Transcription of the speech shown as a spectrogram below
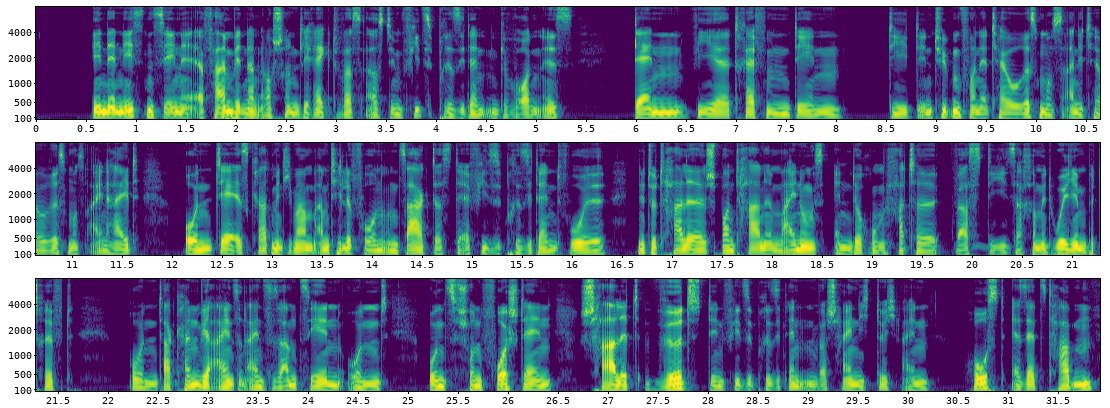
In der nächsten Szene erfahren wir dann auch schon direkt, was aus dem Vizepräsidenten geworden ist, denn wir treffen den, die, den Typen von der Terrorismus, Antiterrorismus-Einheit und der ist gerade mit jemandem am Telefon und sagt, dass der Vizepräsident wohl eine totale spontane Meinungsänderung hatte, was die Sache mit William betrifft. Und da können wir eins und eins zusammenzählen und uns schon vorstellen, Charlotte wird den Vizepräsidenten wahrscheinlich durch einen Host ersetzt haben.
